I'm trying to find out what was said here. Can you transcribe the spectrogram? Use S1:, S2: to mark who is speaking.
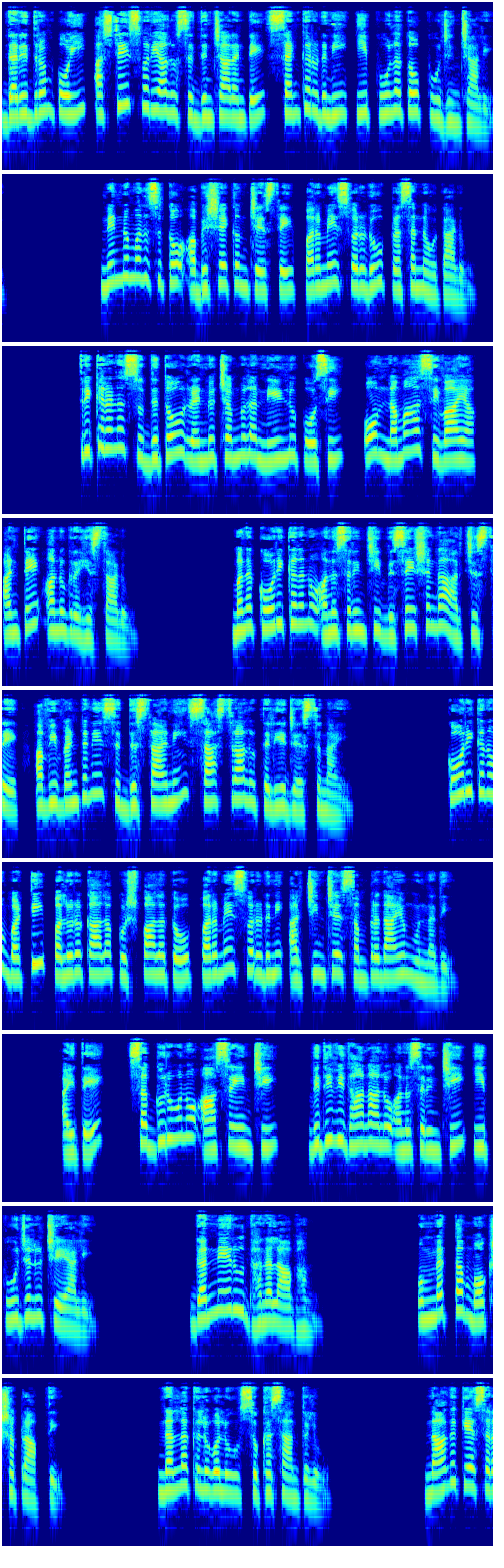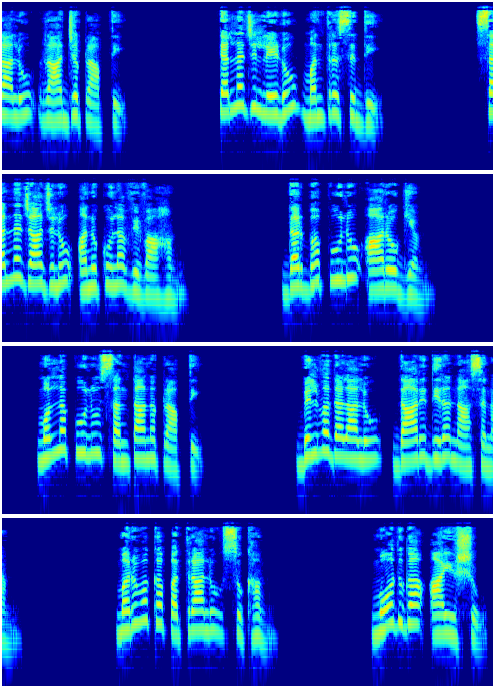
S1: దరిద్రం పోయి అష్టైశ్వర్యాలు సిద్ధించాలంటే శంకరుడిని ఈ పూలతో పూజించాలి. నిన్ను మనసుతో అభిషేకం చేస్తే పరమేశ్వరుడు ప్రసన్నవుతాడు. త్రికరణ శుద్ధితో రెండు చెమ్ముల నీళ్ళు పోసి ఓం నమః శివాయ అంటే అనుగ్రహిస్తాడు. మన కోరికలను అనుసరించి విశేషంగా అర్చిస్తే అవి వెంటనే సిద్ధిస్తాయని శాస్త్రాలు తెలియజేస్తున్నాయి. కోరికను బట్టి పలురకాల పుష్పాలతో పరమేశ్వరుడిని అర్చించే సంప్రదాయం ఉన్నది. అయితే సద్గురువును ఆశ్రయించి విధి విధానాలు అనుసరించి ఈ పూజలు చేయాలి. గన్నేరు ధనలాభం. ఉమ్మెత్త మోక్షప్రాప్తి. నల్లకలువలు సుఖశాంతులు. నాగకేసరాలు రాజ్యప్రాప్తి. తెల్లజిల్లేడు మంత్రసిద్ధి. సన్నజాజులు అనుకూల వివాహం. దర్భపూలు ఆరోగ్యం. మొల్లపూలు సంతాన ప్రాప్తి. బిల్వదళాలు దారిదిర నాశనం. మరువక పత్రాలు సుఖం. మోదుగా ఆయుషు.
